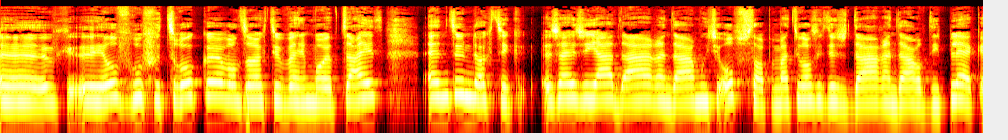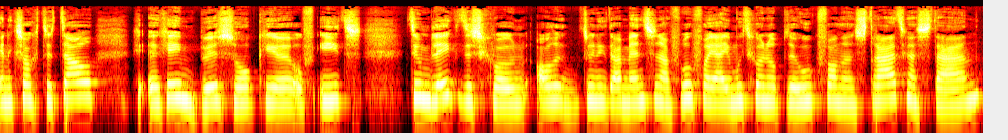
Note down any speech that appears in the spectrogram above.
Uh, heel vroeg vertrokken, want dan dacht ik, ben ik mooi op tijd. En toen dacht ik, zei ze ja, daar en daar moet je opstappen. Maar toen was ik dus daar en daar op die plek. En ik zag totaal geen bushokje of iets toen bleek dus gewoon, toen ik daar mensen naar vroeg van ja, je moet gewoon op de hoek van een straat gaan staan.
